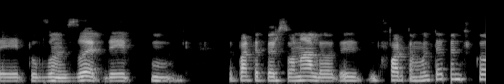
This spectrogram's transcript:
de vânzări, de pe partea personală, de foarte multe, pentru că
